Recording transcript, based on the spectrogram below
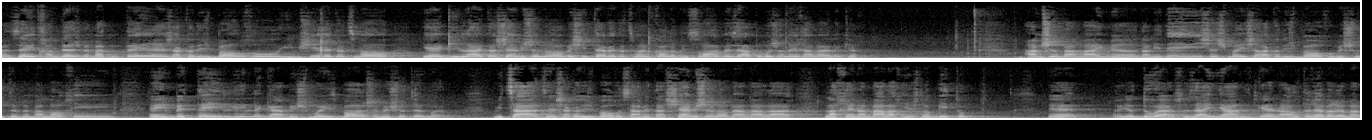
אז זה התחדש במתנתרא, שהקדוש ברוך הוא המשיך את עצמו, גילה את השם שלו ושיתף את עצמו עם כל ישראל, וזה הפירוש עוניך ואליקך. ממשיך במיימר, על ידי ששמוי של הקדוש ברוך הוא משותף במלוכים, הם בטלים לגבי שמוי סבור שמשותף בהם. מצד זה שהקדוש ברוך הוא שם את השם שלו מהמלאך, לכן המלאך יש לו ביטול. כן? ידוע שזה העניין, כן, אלתר רב הרי אומר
